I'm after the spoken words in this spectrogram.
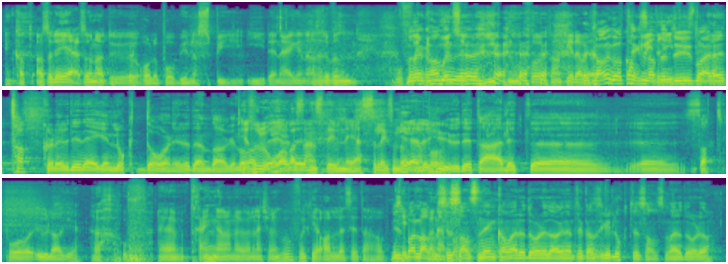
Altså Det er sånn at du holder på å begynne å spy i din egen Altså det er sånn Hvorfor er det kan, du en så liten? Hvorfor kan ikke det, det kan godt tenkes at du bare takler din egen lukt dårligere den dagen. Jeg tror du er oversensitiv nese, liksom. Hele på- huet ditt er litt uh, uh, satt på ulaget. Ja, uff, jeg trenger den ølen. Jeg skjønner ikke hvorfor ikke alle sitter her og Hvis balansesansen din kan være dårlig dagen etter, kan sikkert luktesansen være dårlig òg.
